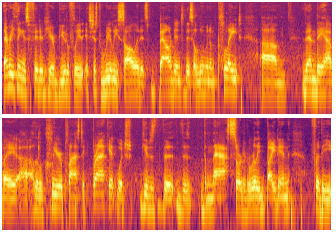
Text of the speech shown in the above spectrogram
everything is fitted here beautifully. It's just really solid. It's bound into this aluminum plate. Um, then they have a, a, little clear plastic bracket which gives the, the, the mass sort of to really bite in for the,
